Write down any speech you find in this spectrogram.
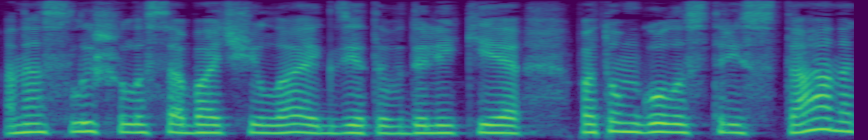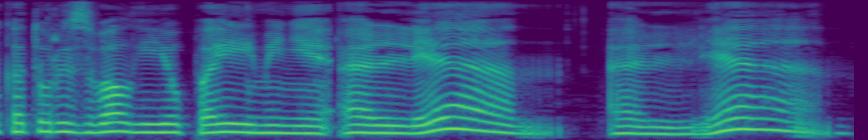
Она слышала собачий лай где-то вдалеке, потом голос Тристана, который звал ее по имени «Элен! Элен!»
